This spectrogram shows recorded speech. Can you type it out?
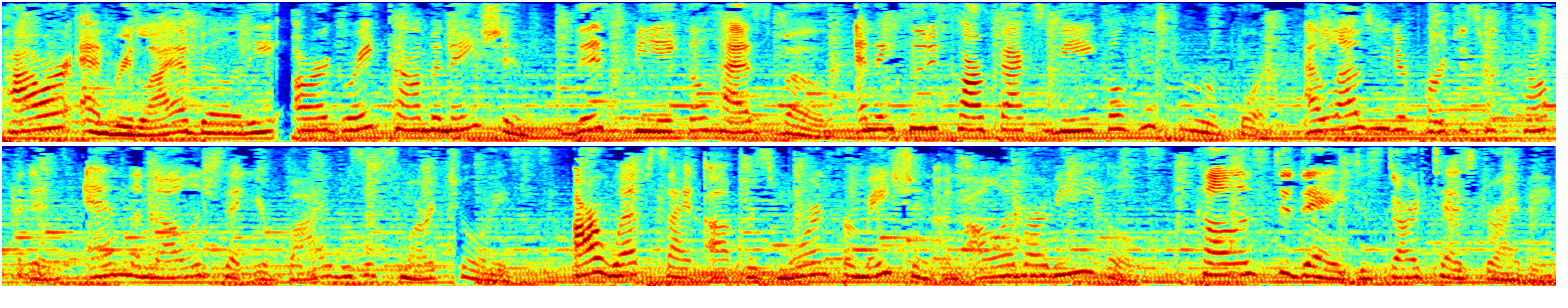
Power and reliability are a great combination. This vehicle has both. An included Carfax vehicle history report allows you to purchase with confidence and the knowledge that your buy was a smart choice. Our website offers more information on all of our vehicles. Call us today to start test driving.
